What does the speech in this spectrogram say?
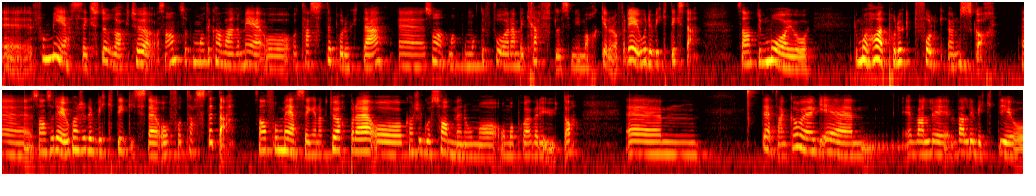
eh, eh, få med seg større aktører sant? som på en måte kan være med og, og teste produktet, eh, sånn at man på en måte får den bekreftelsen i markedet. Da. For det er jo det viktigste. Sant? Du må jo du må ha et produkt folk ønsker. Eh? Så det er jo kanskje det viktigste å få testet det. Sant? Få med seg en aktør på det, og kanskje gå sammen om å, om å prøve det ut. Ehm, det tenker jeg er, er veldig, veldig viktig å,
